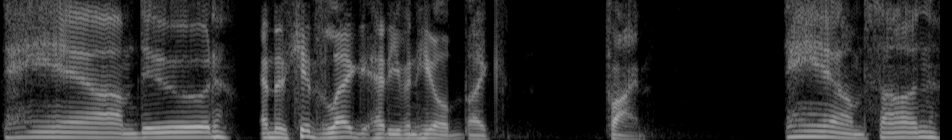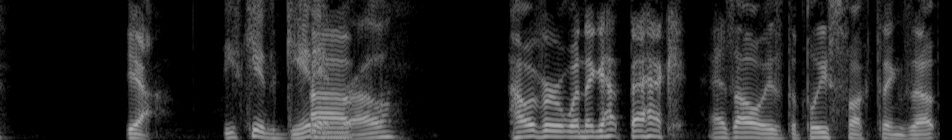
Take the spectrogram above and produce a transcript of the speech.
Damn, dude. and the kid's leg had even healed like fine Damn, son. yeah These kids get it, Uh, bro. however when they got back as always the police fucked things up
